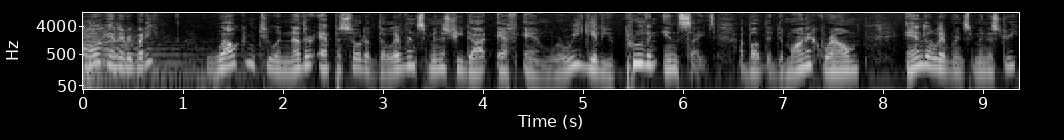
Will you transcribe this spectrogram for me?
Hello again, everybody. Welcome to another episode of DeliveranceMinistry.fm, where we give you proven insights about the demonic realm and deliverance ministry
